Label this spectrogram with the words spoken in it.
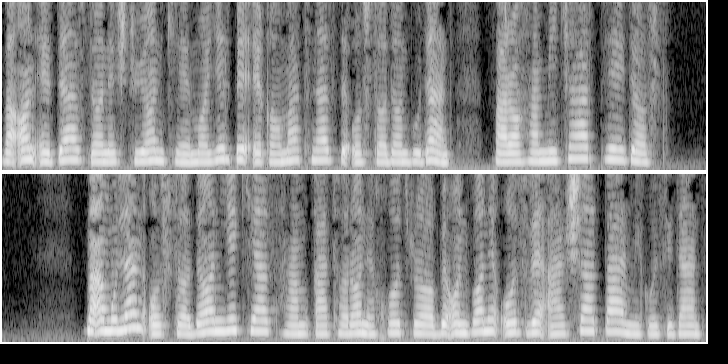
و آن عده از دانشجویان که مایل به اقامت نزد استادان بودند فراهم می کرد پیداست. معمولا استادان یکی از همقطاران خود را به عنوان عضو ارشد برمیگزیدند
